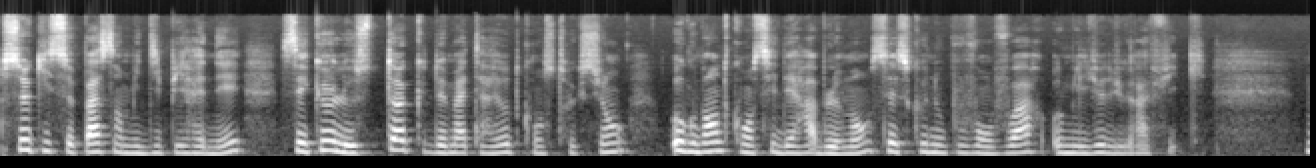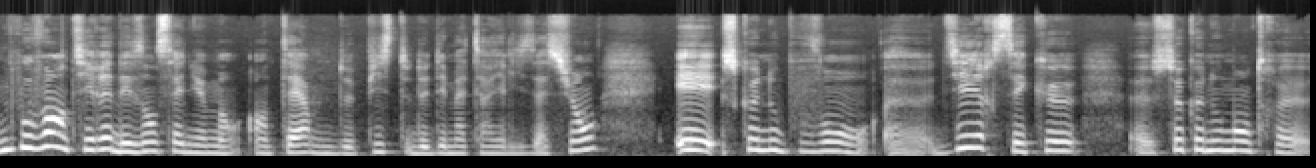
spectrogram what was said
ce qui se passe en Midi-Pyrénées, c'est que le stock de matériaux de construction augmente considérablement. C'est ce que nous pouvons voir au milieu du graphique. Nous pouvons en tirer des enseignements en termes de pistes de dématérialisation. Et ce que nous pouvons euh, dire, c'est que euh, ce que nous montre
